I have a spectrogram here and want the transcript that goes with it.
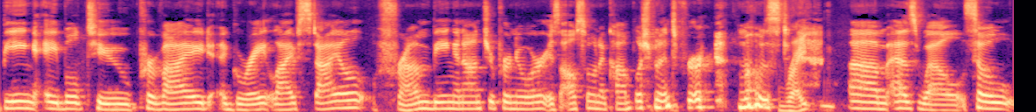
being able to provide a great lifestyle from being an entrepreneur is also an accomplishment for most right. um, as well. So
